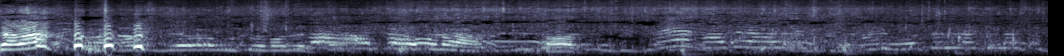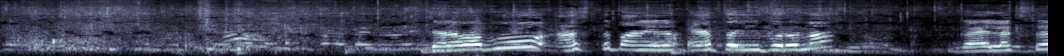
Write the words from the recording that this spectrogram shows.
যারা যারা বাবু আসতে পানি এত ই করে না গায়ে লাগছে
